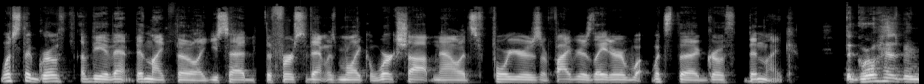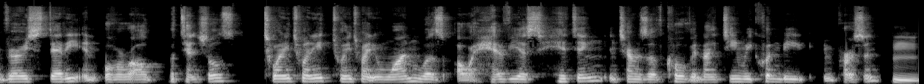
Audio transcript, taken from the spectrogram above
what's the growth of the event been like though? Like you said, the first event was more like a workshop. Now it's four years or five years later. What, what's the growth been like? The growth has been very steady in overall potentials. 2020, 2021 was our heaviest hitting in terms of COVID 19. We couldn't be in person. Hmm.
